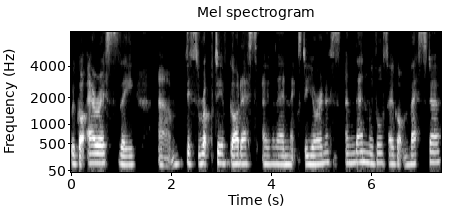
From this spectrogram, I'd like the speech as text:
We've got Eris, the um, disruptive goddess, over there next to Uranus. And then we've also got Vesta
